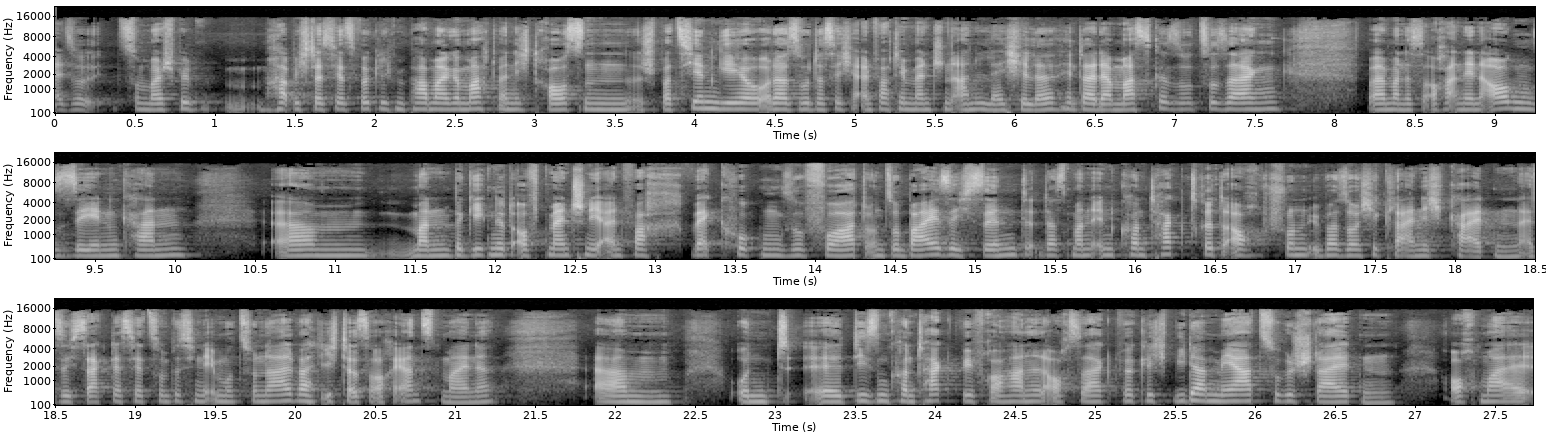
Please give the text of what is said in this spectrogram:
Also zum Beispiel habe ich das jetzt wirklich ein paar Mal gemacht, wenn ich draußen spazieren gehe oder so, dass ich einfach die Menschen anlächle, hinter der Maske sozusagen, weil man das auch an den Augen sehen kann. Ähm, man begegnet oft Menschen, die einfach weggucken sofort und so bei sich sind, dass man in Kontakt tritt, auch schon über solche Kleinigkeiten. Also ich sage das jetzt so ein bisschen emotional, weil ich das auch ernst meine. Ähm, und äh, diesen Kontakt, wie Frau Hanel auch sagt, wirklich wieder mehr zu gestalten, auch mal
